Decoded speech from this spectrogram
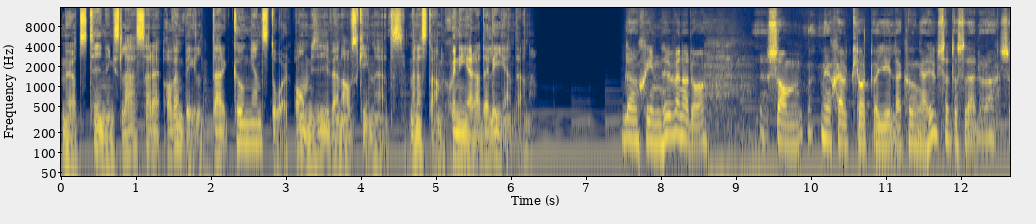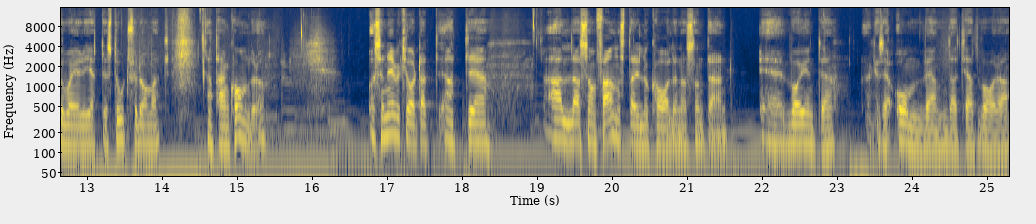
möts tidningsläsare av en bild där kungen står omgiven av skinheads med nästan generade leenden. Bland skinnhuvudena då, som men självklart då gillar kungahuset och sådär, då, så var det jättestort för dem att, att han kom. Då, då. Och sen är det klart att, att eh, alla som fanns där i lokalen och sånt där eh, var ju inte jag kan säga, omvända till att vara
